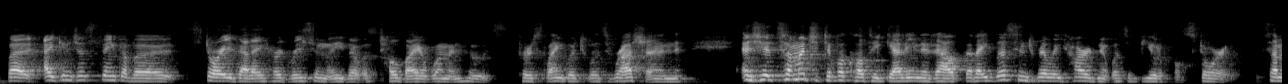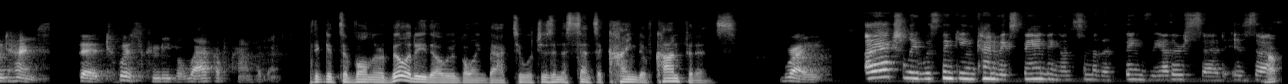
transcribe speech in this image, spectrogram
but I can just think of a story that I heard recently that was told by a woman whose first language was Russian. And she had so much difficulty getting it out that I listened really hard and it was a beautiful story. Sometimes the twist can be the lack of confidence. I think it's a vulnerability, though, we're going back to, which is in a sense a kind of confidence. Right. I actually was thinking, kind of expanding on some of the things the others said, is uh,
